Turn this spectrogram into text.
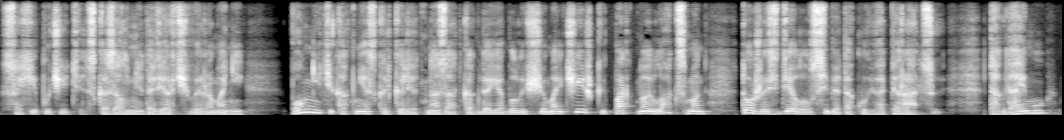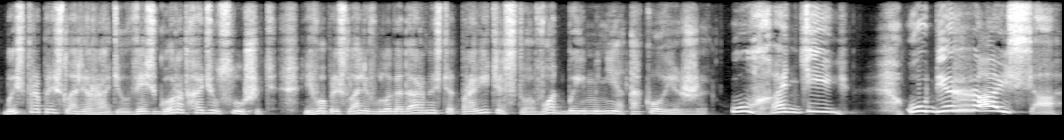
Сахип-учитель», — сказал мне доверчивый Романи, — Помните, как несколько лет назад, когда я был еще мальчишкой, портной Лаксман тоже сделал себе такую операцию? Тогда ему быстро прислали радио, весь город ходил слушать. Его прислали в благодарность от правительства. Вот бы и мне такое же. «Уходи! Убирайся!»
